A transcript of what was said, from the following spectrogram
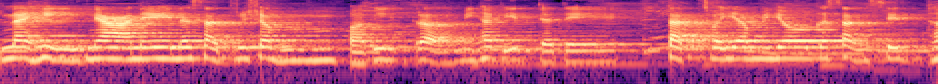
नहि ज्ञानेन सदृशं पवित्रमिह विद्यते. तत्स्वयं योगसंसिद्ध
